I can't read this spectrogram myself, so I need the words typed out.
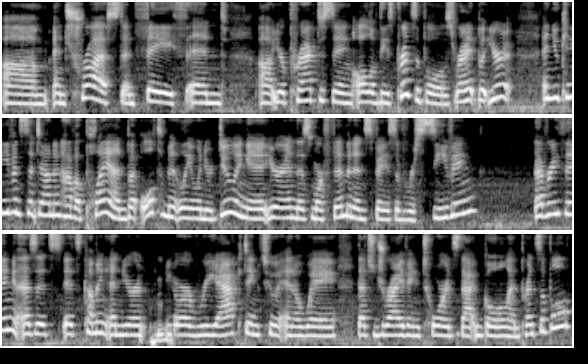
um, and trust and faith and uh, you're practicing all of these principles right but you're and you can even sit down and have a plan but ultimately when you're doing it you're in this more feminine space of receiving everything as it's it's coming and you're mm-hmm. you're reacting to it in a way that's driving towards that goal and principle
